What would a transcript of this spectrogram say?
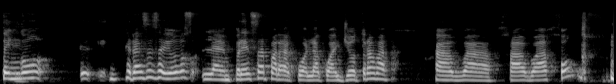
tengo, eh, gracias a Dios, la empresa para la cual yo trabajaba, trabajo,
